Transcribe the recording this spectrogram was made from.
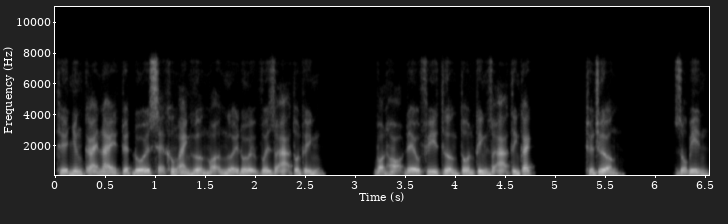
thế nhưng cái này tuyệt đối sẽ không ảnh hưởng mọi người đối với do ạ tôn kính. Bọn họ đều phi thường tôn kính do ạ tính cách. Thuyền trưởng, robin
